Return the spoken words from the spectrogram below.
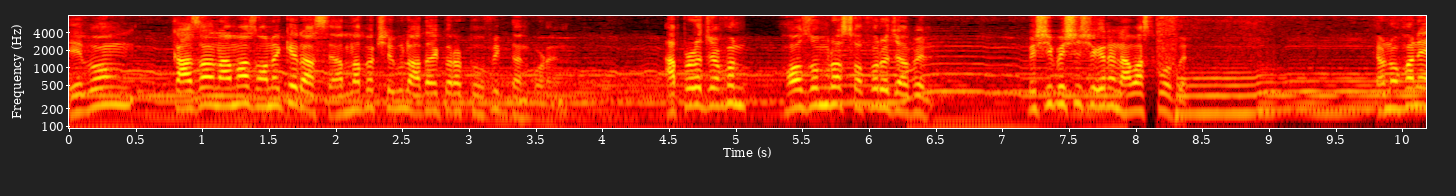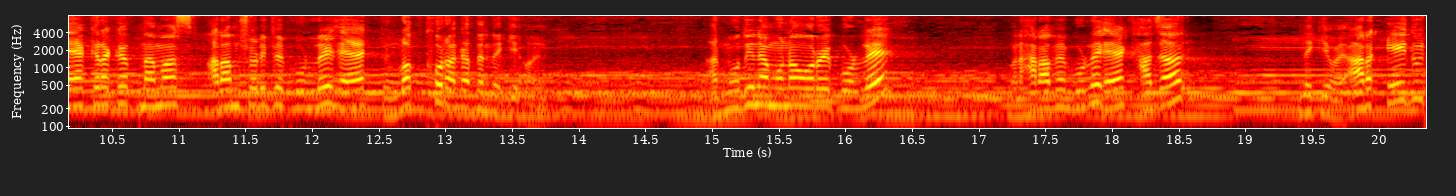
এবং কাজা নামাজ অনেকের আছে আল্লাহপাক সেগুলো আদায় করার তৌফিক দান করেন। আপনারা যখন হজমরা সফরে যাবেন। বেশি বেশি সেখানে নামাজ পড়বেন। কারণ ওখানে এক রাকাত নামাজ আরাম শরীফে পড়লে এক লক্ষ রাকাতের নাকি হয়। আর মদিনা মোনাওয়ারে পড়লে মানে হারামে পড়লে এক হাজার নাকি হয়। আর এই দুই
